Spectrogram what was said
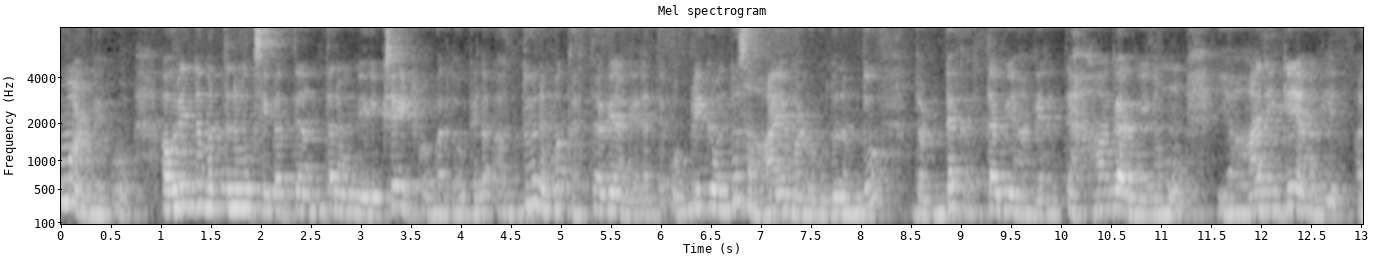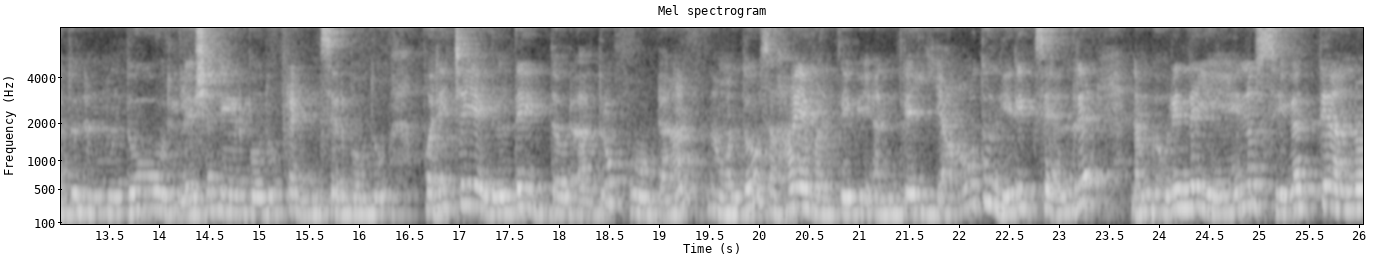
ಮಾಡಬೇಕು. ಅವರಿಂದ ಮತ್ತೆ ನಮಗೆ ಸಿಗತ್ತೆ ಅಂತ ನಾವು ನಿರೀಕ್ಷೆ ಇಟ್ಕೋಬಾರ್ದು. ಓಕೆಲ್ಲ ಅದು ನಮ್ಮ ಕರ್ತವ್ಯ ಆಗಿರುತ್ತೆ. ಒಬ್ರಿಗೆ ಒಂದು ಸಹಾಯ ಮಾಡುವುದು ನಮ್ಮದು ದೊಡ್ಡ ಕರ್ತವ್ಯ ಆಗಿರುತ್ತೆ. ಹಾಗಾಗಿ ನಾವು ಯಾರಿಗೆ ಆಗಲಿ, ಅದು ನಮ್ಮದು ರಿಲೇಷನ್ ಇರ್ಬೋದು ಫ್ರೆಂಡ್ಸ್ ಇರ್ಬೋದು ಪರಿಚಯ ಇಲ್ಲದೆ ಇದ್ದವರಾದರೂ ಕೂಡ ನಾವೊಂದು ಸಹಾಯ ಮಾಡ್ತೀವಿ. ಅಂದರೆ ಯಾವುದು ನಿರೀಕ್ಷೆ ಅಂದರೆ ನಮ್ಗೆ ಅವರಿಂದ ಏನು ಸಿಗತ್ತೆ ಅನ್ನೋ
